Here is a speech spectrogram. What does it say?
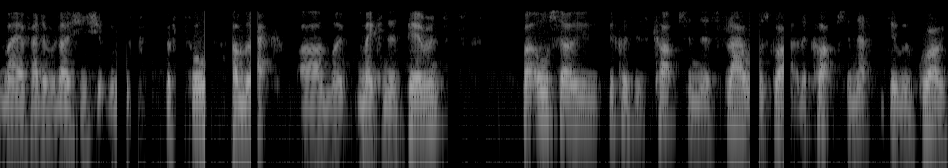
may have had a relationship with before, coming back, um, making an appearance. But also because it's cups and there's flowers grow out of the cups, and that's to do with growth,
